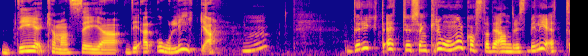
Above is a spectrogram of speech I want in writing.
Det kan man säga, det är olika. Drygt 1000 kronor kostade Andris biljett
